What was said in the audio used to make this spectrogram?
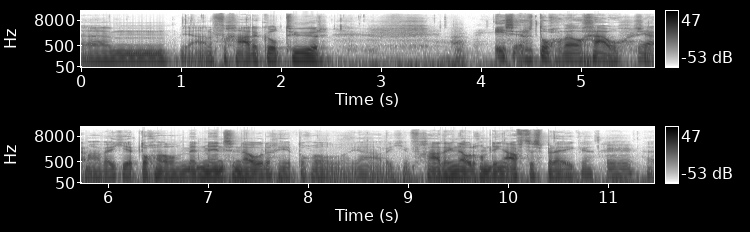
Ehm, ja, een vergadercultuur is er toch wel gauw, zeg Ja. maar. Weet je, je hebt toch wel met mensen nodig. Je hebt toch wel ja, weet je, een vergadering nodig om dingen af te spreken. Mhm. Eh,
